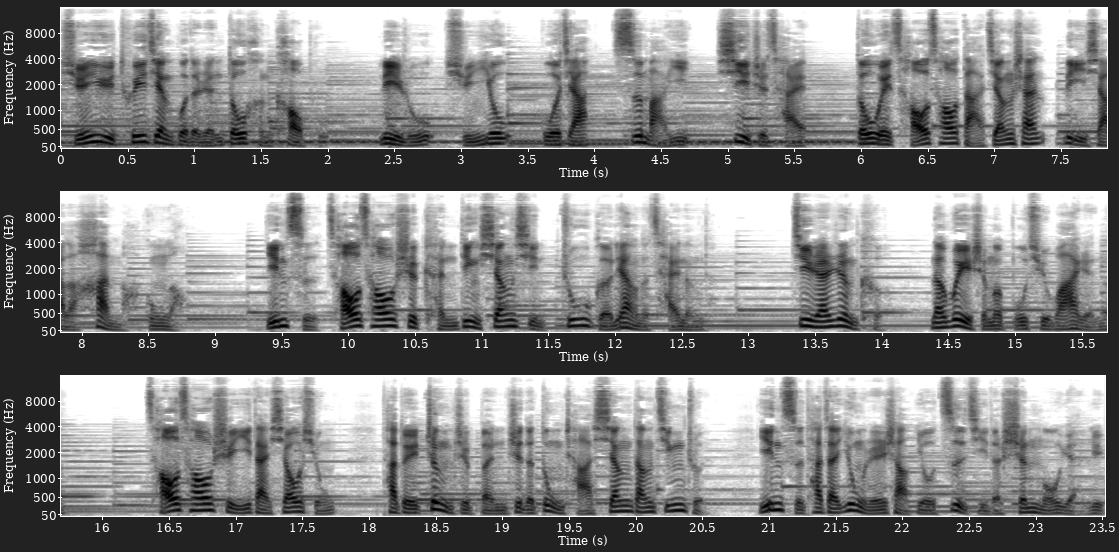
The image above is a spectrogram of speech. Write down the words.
荀彧推荐过的人都很靠谱，例如荀攸、郭嘉、司马懿、戏志才，都为曹操打江山立下了汗马功劳。因此，曹操是肯定相信诸葛亮的才能的。既然认可，那为什么不去挖人呢？曹操是一代枭雄，他对政治本质的洞察相当精准。因此，他在用人上有自己的深谋远虑。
